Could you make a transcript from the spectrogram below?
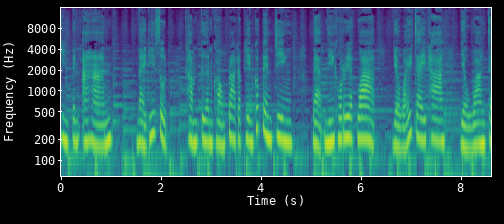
กินเป็นอาหาร ในที่สุดคำเตือนของปลาตะเพียนก็เป็นจริง แบบนี้เขาเรียกว่า อย่าไว้ใจทาง อย่าวางใจ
